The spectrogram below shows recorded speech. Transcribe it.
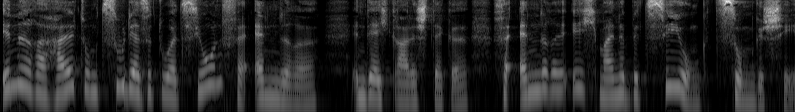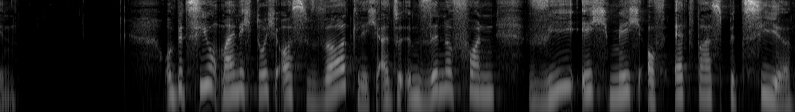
innere Haltung zu der Situation verändere, in der ich gerade stecke, verändere ich meine Beziehung zum Geschehen. Und Beziehung meine ich durchaus wörtlich, also im Sinne von, wie ich mich auf etwas beziehe.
